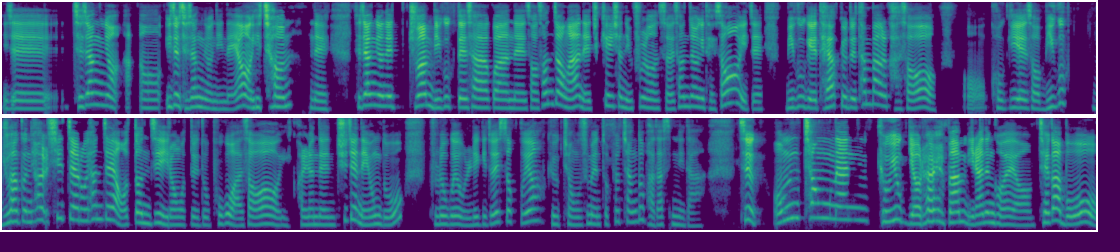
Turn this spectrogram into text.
이제 재작년 아어 이제 재작년이네요. 2000 네. 재작년에 주한 미국 대사관에서 선정한 에듀케이션 인플루언서에 선정이 돼서 이제 미국의 대학교들 탐방을 가서 어 거기에서 미국 유학은 현 실제로 현재 어떤지 이런 것들도 보고 와서 이 관련된 취재 내용도 블로그에 올리기도 했었고요. 교육청 우수멘토 표창도 받았습니다. 즉 엄청난 교육 열혈맘이라는 거예요. 제가 뭐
